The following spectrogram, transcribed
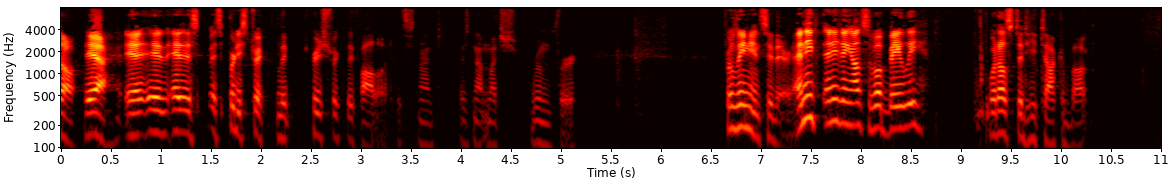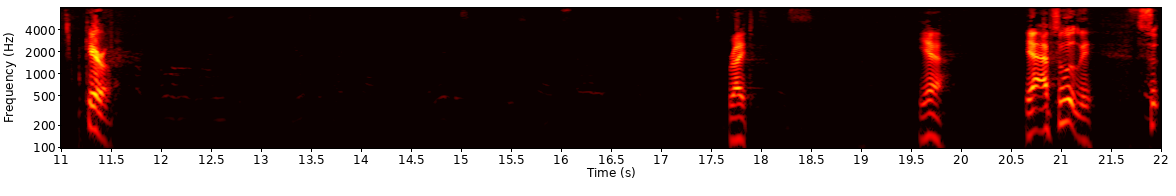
So, yeah, it, it, it's, it's pretty, strictly, pretty strictly followed. It's not, there's not much room for, for leniency there. Any, anything else about Bailey? What else did he talk about? Carol. Right. Yeah. Yeah, absolutely. So,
